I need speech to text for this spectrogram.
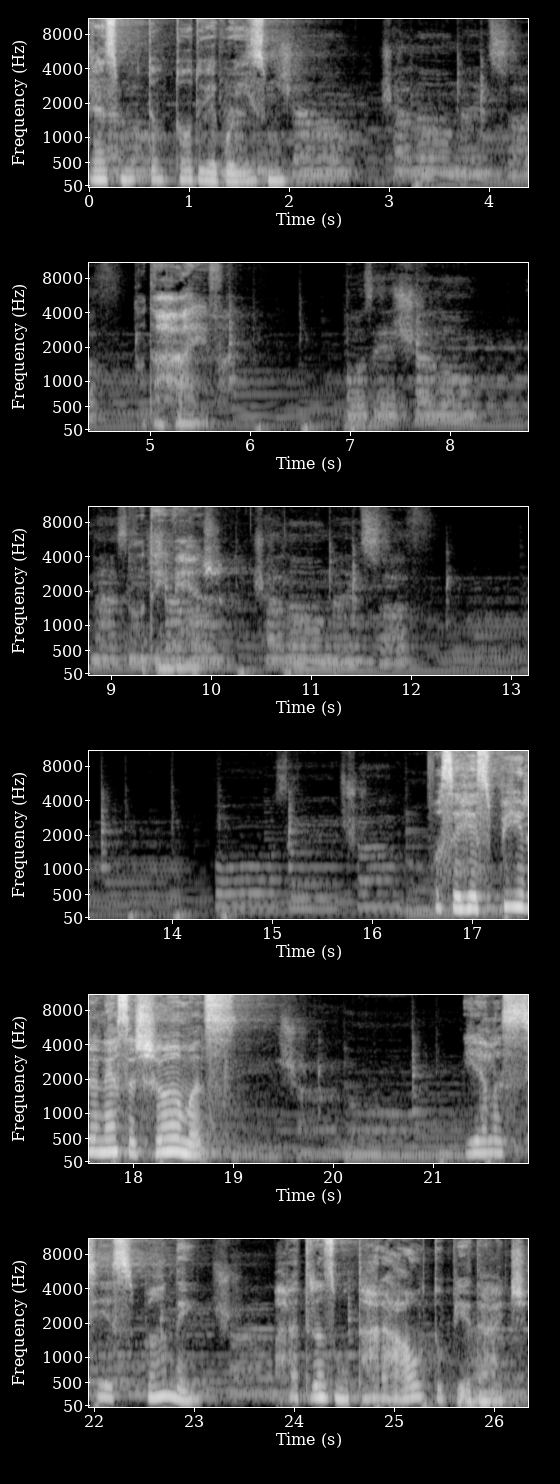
transmutam todo o egoísmo, toda a raiva, toda a inveja. Você respira nessas chamas e elas se expandem para transmutar a autopiedade,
